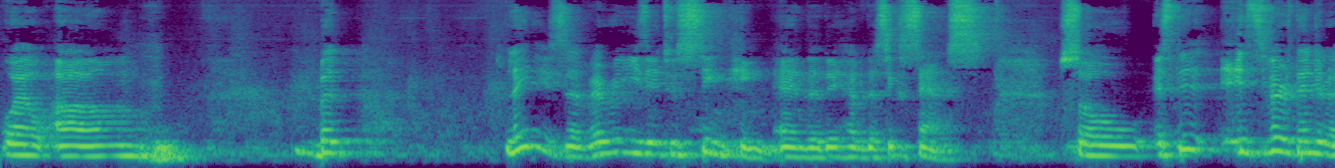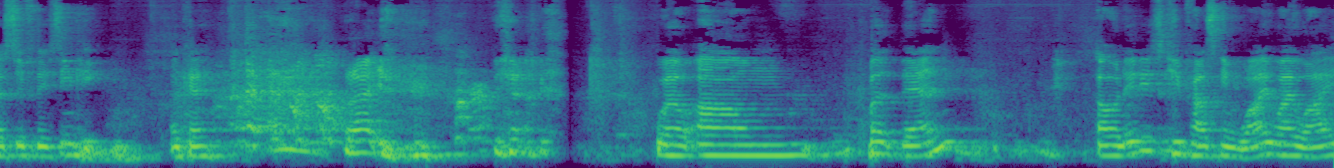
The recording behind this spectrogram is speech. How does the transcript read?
Well, um, but ladies are very easy to thinking, and they have the sixth sense. So it's it's very dangerous if they're thinking. Okay, right? yeah. Well, um, but then our ladies keep asking why, why, why,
